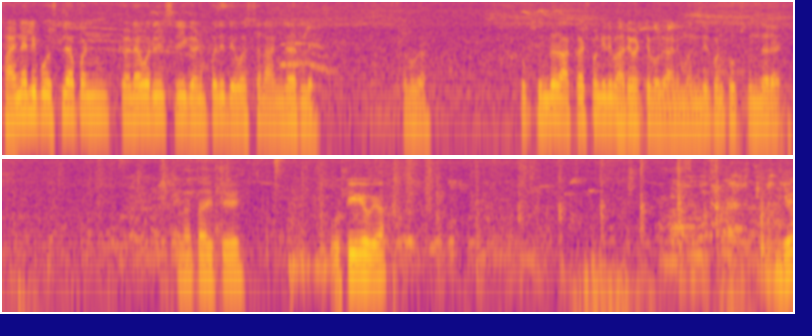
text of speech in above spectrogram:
फायनली पोचलो आपण कड्यावरील श्री गणपती देवस्थान अंगारले तर बघा खूप सुंदर आकाश पण किती भारी वाटते बघा. आणि मंदिर पण खूप सुंदर आहे. पण आता इथे ओटी घेऊया. घे.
